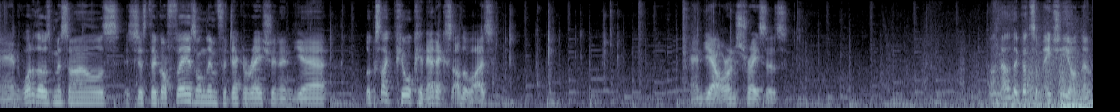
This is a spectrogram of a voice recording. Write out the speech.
And what are those missiles? It's just they've got flares on them for decoration and yeah, looks like pure kinetics otherwise. And yeah, orange traces. Oh no, they've got some HE on them.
